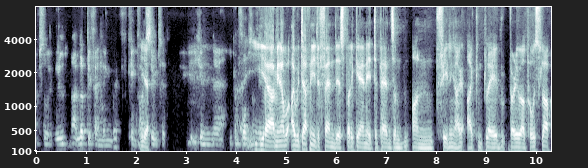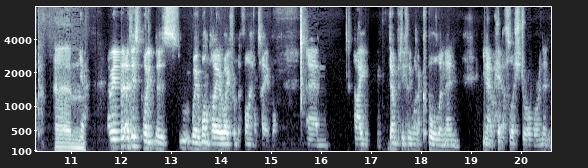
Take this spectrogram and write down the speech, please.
absolutely I love defending with king five yeah. suited. You can uh, you can. Yeah, I mean, I, w- I would definitely defend this, but again, it depends on on feeling. I, I can play very well post flop. Um, yeah, I mean, at this point, there's we're one player away from the final table. Um, I don't particularly want to call and then you know hit a flush draw and then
